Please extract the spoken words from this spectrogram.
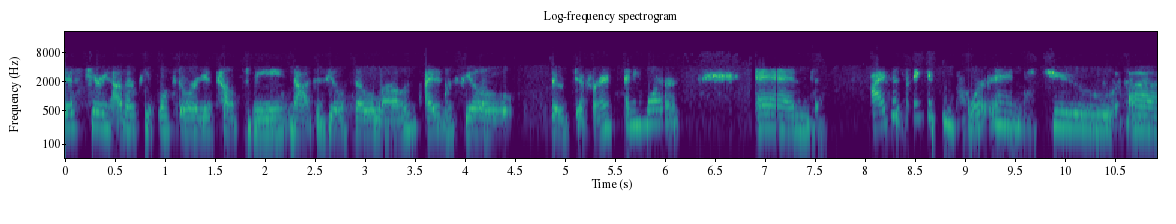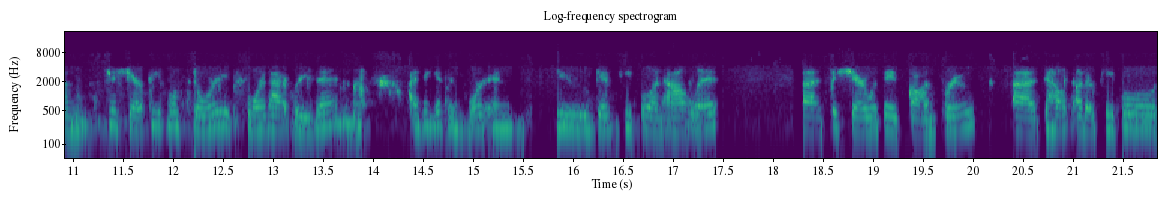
just hearing other people's stories helped me not to feel so alone. I didn't feel so different anymore. And I just think it's important to um, to share people's stories for that reason. I think it's important to give people an outlet uh, to share what they've gone through, uh, to help other people,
